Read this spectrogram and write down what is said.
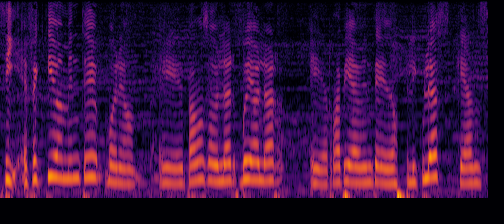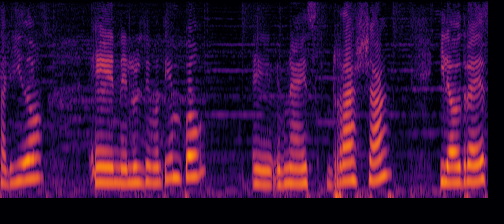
sí, efectivamente, bueno, eh, vamos a hablar, voy a hablar rápidamente de dos películas que han salido en el último tiempo. una es Raya y la otra es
